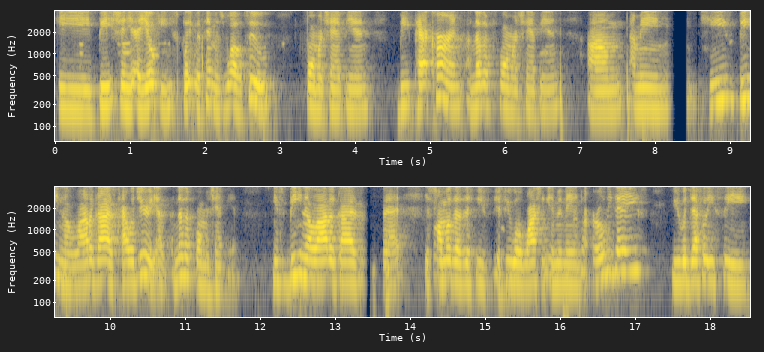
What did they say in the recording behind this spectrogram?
He beat Shinya Aoki. He split with him as well too, former champion. Beat Pat Curran, another former champion. Um, I mean, he's beaten a lot of guys. Kawajiri, another former champion. He's beaten a lot of guys that it's almost as if you if you were watching MMA in the early days, you would definitely see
